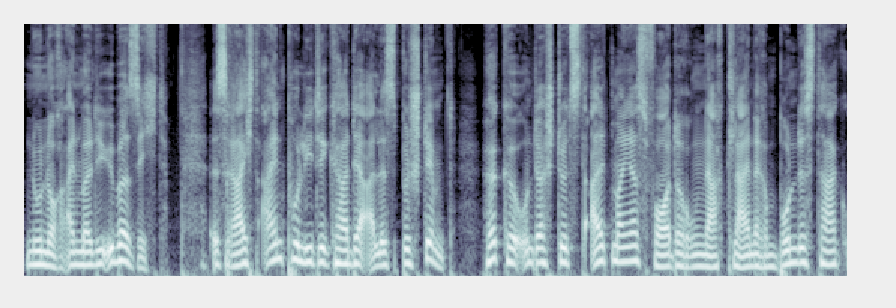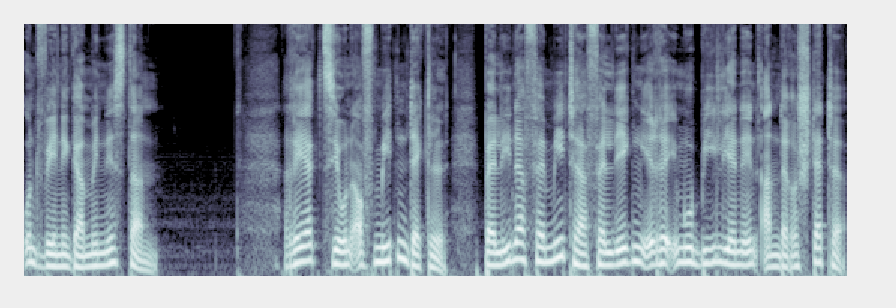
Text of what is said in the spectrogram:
Nun noch einmal die Übersicht. Es reicht ein Politiker, der alles bestimmt. Höcke unterstützt Altmaiers Forderung nach kleinerem Bundestag und weniger Ministern. Reaktion auf Mietendeckel. Berliner Vermieter verlegen ihre Immobilien in andere Städte.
